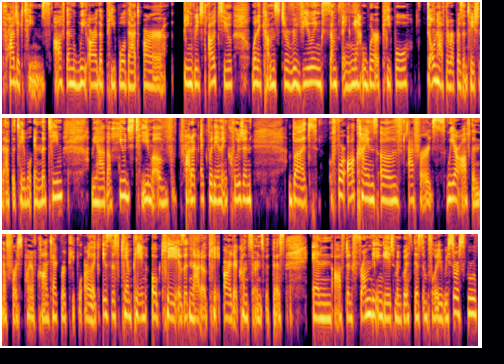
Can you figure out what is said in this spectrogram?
project teams. Often we are the people that are being reached out to when it comes to reviewing something where people don't have the representation at the table in the team. We have a huge team of product equity and inclusion, but for all kinds of efforts, we are often the first point of contact where people are like, is this campaign okay? Is it not okay? Are there concerns with this? And often from the engagement with this employee resource group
